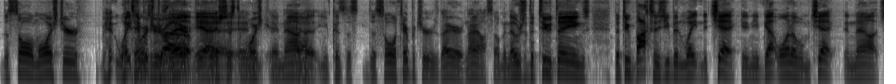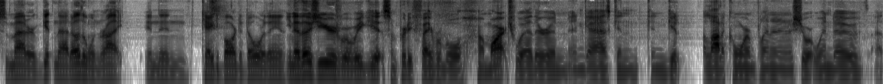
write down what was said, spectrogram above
the soil moisture. Wait Temperature's there. up. Yeah, it's just the and, moisture. And now Yeah. because the the soil temperature is there now, so I mean those are the two things, the two boxes you've been waiting to check, and you've got one of them checked, and now it's a matter of getting that other one right. and then Katie barred the door. Then you know those years where we get some pretty favorable uh, March weather and, and guys can can get a lot of corn planted in a short window. Uh,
